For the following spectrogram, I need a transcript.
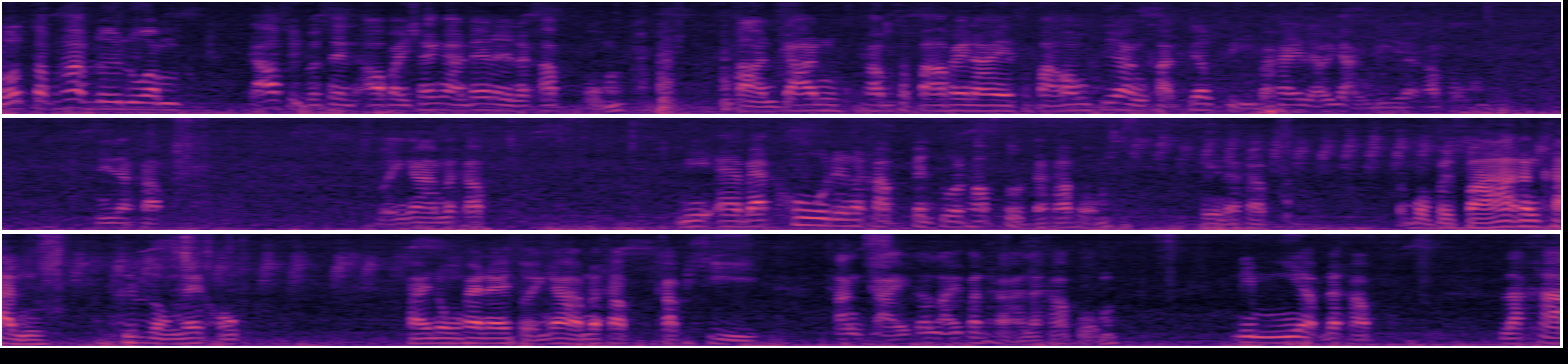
รถสภาพโดยรวม 90%เอาไปใช้งานได้เลยนะครับ ผมผ่านการทำสปาภายในสปาห้องเครื่องขัดเครื่องสีมาให้แล้วอย่างดีนะครับ ผมนี่นะครับ สวยงามนะครับ มีแอร์แบ็กคู่ด้วยนะครับ เป็นตัวท็อปสุดนะครับ ผมนี่นะครับ ระบบไฟฟ้าทั้งคันขึ้นลงได้ครบภายนงภายในสวยงามนะครับ ขับขี่ทางไกลก็ไร้ปัญหานะครับ ผมนิ่มเงียบนะครับ ราคา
